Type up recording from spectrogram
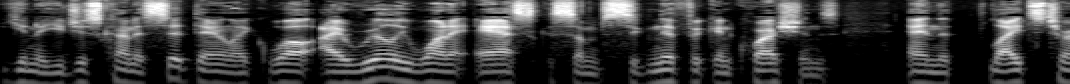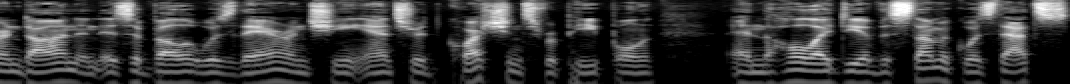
you know you just kind of sit there and like, well, I really want to ask some significant questions, and the lights turned on, and Isabella was there, and she answered questions for people, and the whole idea of the stomach was that's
